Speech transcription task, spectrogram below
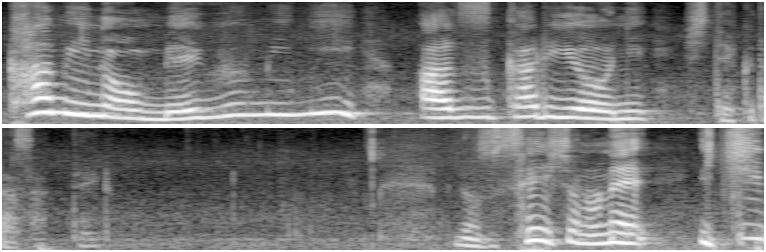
神の恵みに預かるようにしてくださっている。聖書のね一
